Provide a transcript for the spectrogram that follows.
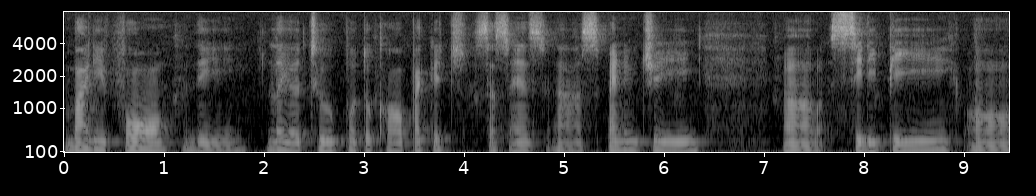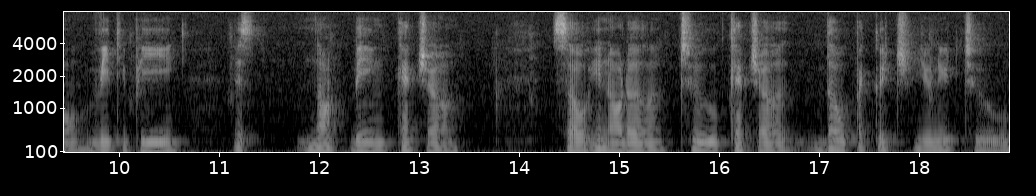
By default the layer 2 protocol package such as uh, spanning tree uh, CDP or VTP is not being captured. So in order to capture the package you need to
